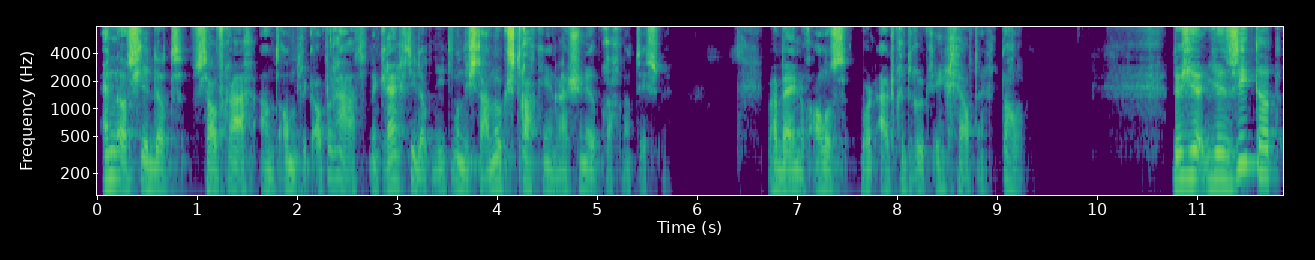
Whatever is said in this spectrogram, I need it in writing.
En als je dat zou vragen aan het ambtelijk apparaat, dan krijgt hij dat niet, want die staan ook strak in rationeel pragmatisme. Waarbij nog alles wordt uitgedrukt in geld en getallen. Dus je, je ziet dat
